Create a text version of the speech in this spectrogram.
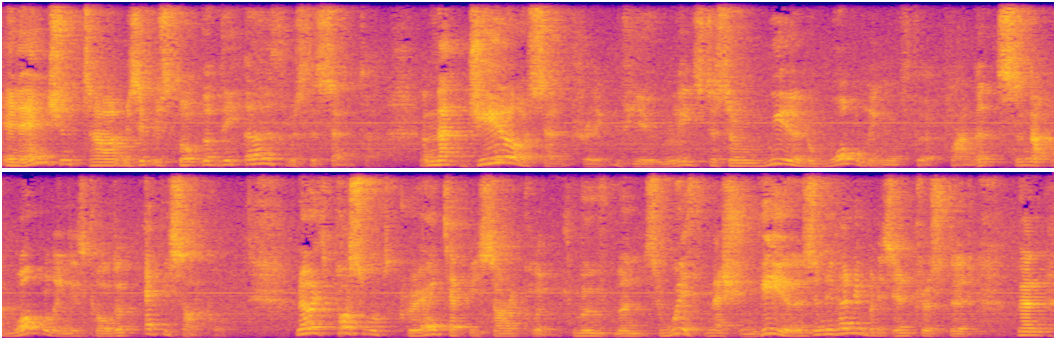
In ancient times it was thought that the earth was the centre and that geocentric view leads to some weird wobbling of the planets and that wobbling is called an epicycle. Now it's possible to create epicyclic movements with mesh and gears and if anybody's interested then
